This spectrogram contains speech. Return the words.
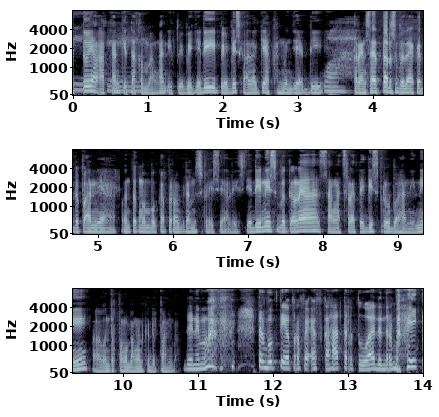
itu yang akan kita kembangkan IPB. Jadi IPB sekali lagi akan menjadi Wah. trendsetter sebetulnya ke depannya untuk membuka program spesialis. Jadi ini sebetulnya sangat strategis perubahan ini uh, untuk pengembangan ke depan, Pak. Dan emang terbukti ya Prof FKH tertua dan terbaik.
